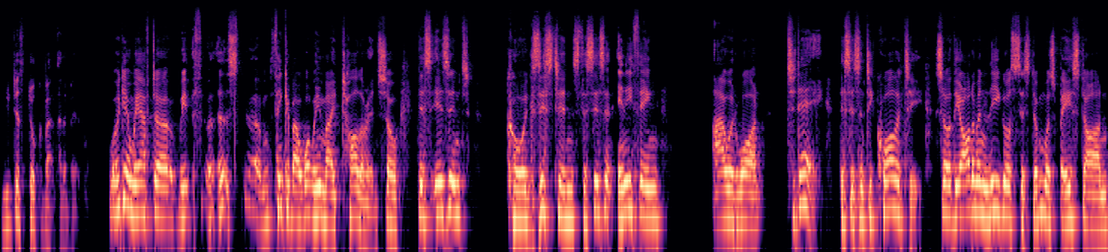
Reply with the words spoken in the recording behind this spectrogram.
You just talk about that a bit. Well, again, we have to we um, think about what we might tolerate. So this isn't coexistence. This isn't anything I would want today. This isn't equality. So the Ottoman legal system was based on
